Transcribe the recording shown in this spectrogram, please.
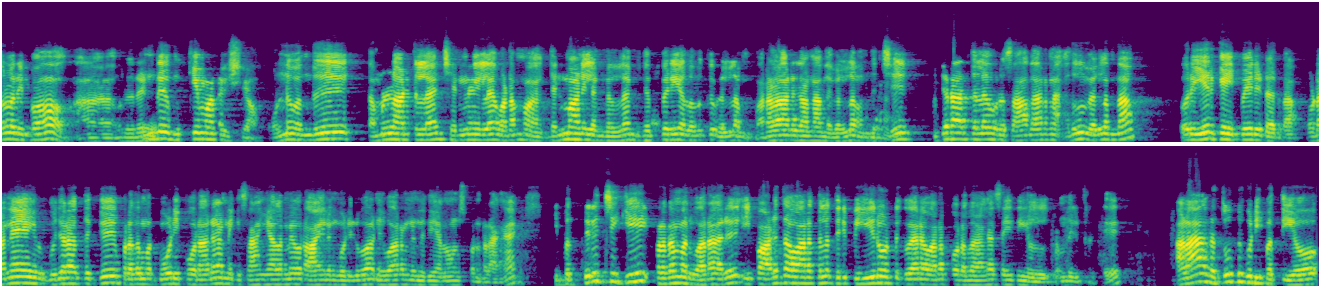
தோழர் இப்போ ஒரு ரெண்டு முக்கியமான விஷயம். ஒண்ணு வந்து தமிழ்நாட்டுல சென்னையில வடமா தென் மாநிலங்கள்ல மிகப்பெரிய அளவுக்கு வெள்ளம் வரலாறு காணாத வெள்ளம் வந்துச்சு. குஜராத்ல ஒரு சாதாரண அதுவும் வெள்ளம் தான் ஒரு இயற்கை பேரிடர் தான். உடனே குஜராத்துக்கு பிரதமர் மோடி போறாரு. அன்னைக்கு சாயங்காலமே ஒரு ஆயிரம் கோடி ரூபாய் நிவாரண நிதி அனௌன்ஸ் பண்றாங்க. இப்ப திருச்சிக்கு பிரதமர் வராரு. இப்ப அடுத்த வாரத்துல திருப்பி ஈரோட்டுக்கு வேற வரப்போறதாக செய்திகள் வந்துகிட்டு இருக்கு. ஆனா அந்த தூத்துக்குடி பத்தியோ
